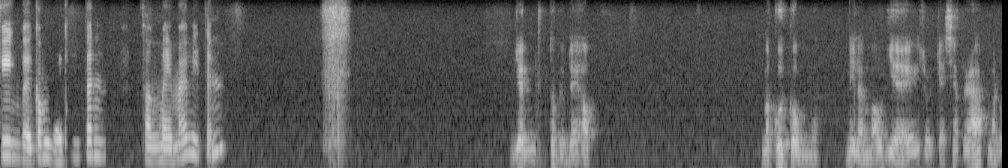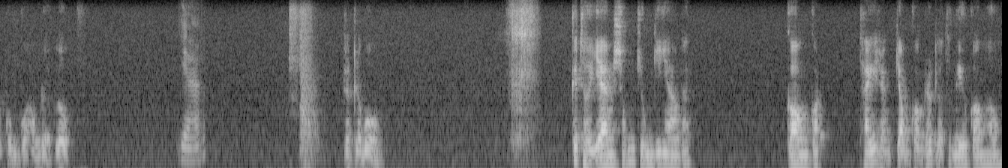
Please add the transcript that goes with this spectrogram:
chuyên về công nghệ thông tin phần mềm máy vi tính. Dân tốt nghiệp đại học. Mà cuối cùng đi làm bảo vệ rồi chạy xe grab mà nó cùng cũng không được luôn. Dạ. Rất là buồn. Cái thời gian sống chung với nhau đó con có thấy rằng chồng con rất là thương yêu con không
